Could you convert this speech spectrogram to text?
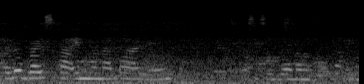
Hello guys, kain muna tayo. Kasi sobra ng buhay.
